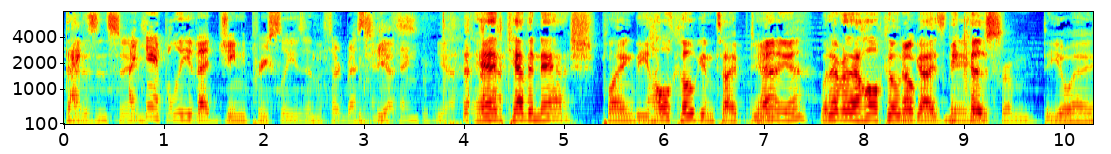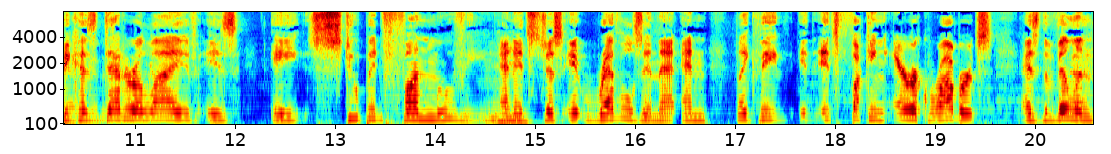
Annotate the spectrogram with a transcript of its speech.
that is insane. I can't believe that Jaime Pressly is in the third best Yes. anything. Yeah. and Kevin Nash playing the Hulk Hogan type dude. Yeah, yeah. Whatever that Hulk Hogan No, guy's name because- is from DOA. because Dead or Alive is a stupid fun movie, Mm. and it's just it revels in that, and like the it, it's fucking Eric Roberts as the villain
